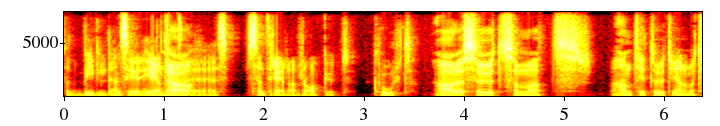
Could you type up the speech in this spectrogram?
Så att bilden ser helt Ja. eh, centrerad rak ut. Coolt. Ja, det ser ut som att han tittar ut genom ett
